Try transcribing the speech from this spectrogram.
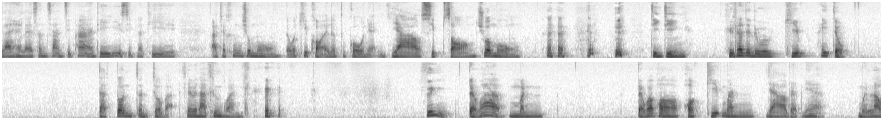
ไลท์ไฮไลท์สั้น ๆ 15 นาที 20 นาที อาจจะครึ่งชั่วโมง แต่ว่าคลิปของ I Love to Go เนี่ย ยาว 12 ชั่วโมง จริง ๆ คือถ้าจะดูคลิปให้จบ จากต้นจนจบอะใช้เวลาครึ่งวัน ซึ่งแต่ว่ามัน แต่ว่าพอพอคลิปมันยาวแบบเนี้ยเหมือนเรา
